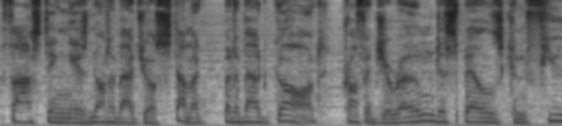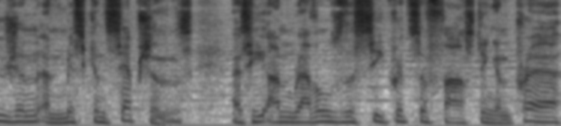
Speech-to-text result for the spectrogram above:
Fasting is not about your stomach, but about God. Prophet Jerome dispels confusion and misconceptions as he unravels the secrets of fasting and prayer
